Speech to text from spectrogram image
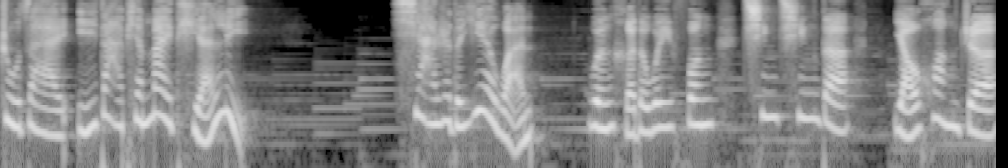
住在一大片麦田里。夏日的夜晚，温和的微风轻轻地摇晃着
